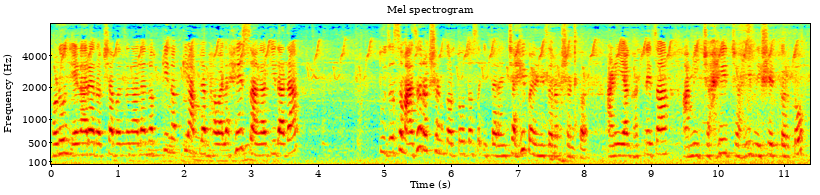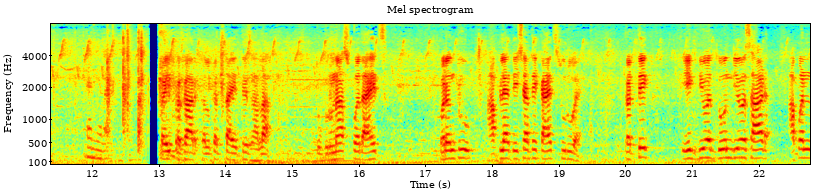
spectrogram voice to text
म्हणून येणाऱ्या रक्षाबंधनाला नक्की नक्की आपल्या भावाला हेच सांगा की दादा तू जसं माझं रक्षण करतो तसं इतरांच्याही बहिणीचं रक्षण कर आणि या घटनेचा आम्ही जाहीर जाहीर निषेध करतो. धन्यवाद. काही प्रकार कलकत्ता येथे झाला. तो घृणास्पद आहेच. परंतु आपल्या देशात हे कायच सुरू आहे? प्रत्येक एक दिवस दोन दिवस आड आपण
